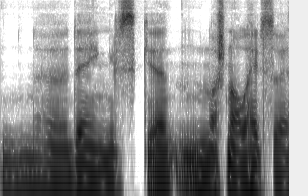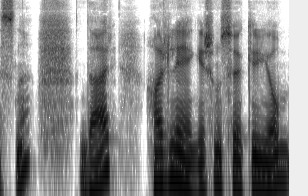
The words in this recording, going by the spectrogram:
det engelske nasjonale helsevesenet. Der har leger som søker jobb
